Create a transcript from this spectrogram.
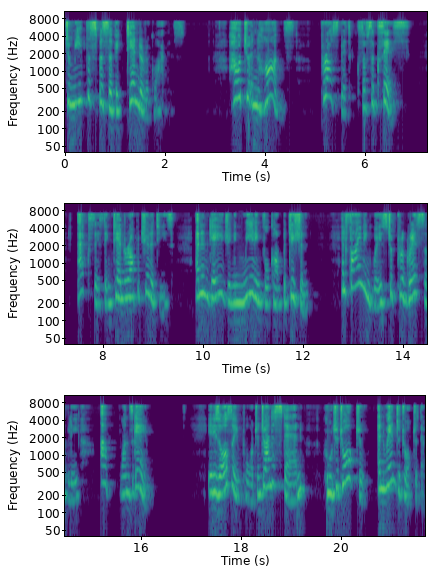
to meet the specific tender requirements, how to enhance prospects of success, accessing tender opportunities, and engaging in meaningful competition, and finding ways to progressively up one's game. It is also important to understand who to talk to and when to talk to them.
